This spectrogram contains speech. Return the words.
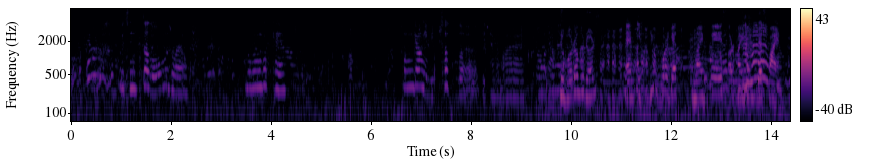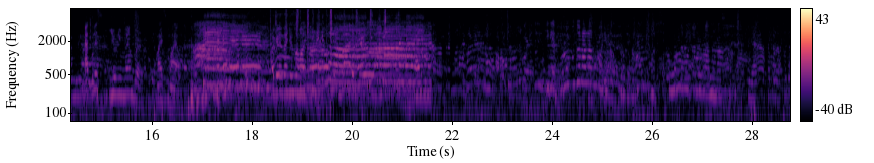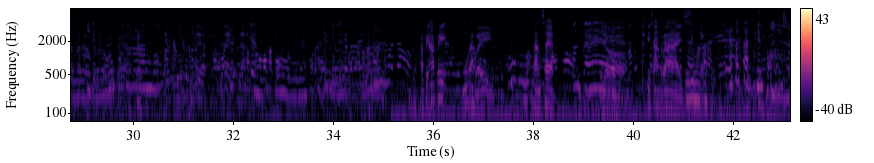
와. 진짜 너무 좋아요. 너무 행복해. 풍경이 미쳤어요 여기 정말. to Borobudors. And if you forget my face or my name, that's fine. At least you remember my smile. okay, thank you so much. Thank you so much. 이게 보로부드라라는 것이라고 들었더라? 보로부드라는 것이 Api-api murah wae. Sunset. Sunset. Yo, iki sunrise. Terima kasih.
